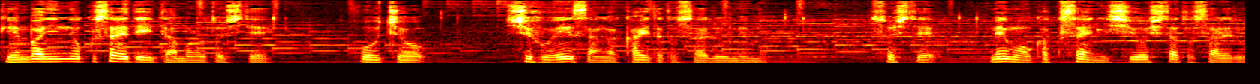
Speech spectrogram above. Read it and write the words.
現場に残されていたものとして包丁主婦 A さんが書いたとされるメモそしてメモを書く際に使用したとされる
